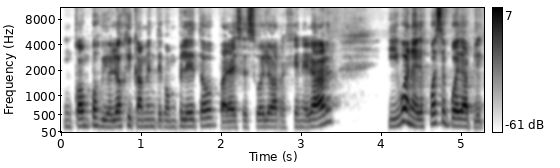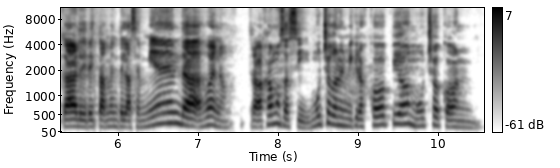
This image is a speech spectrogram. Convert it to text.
un compost biológicamente completo para ese suelo a regenerar. Y bueno, y después se puede aplicar directamente las enmiendas. Bueno, trabajamos así, mucho con el microscopio, mucho con,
